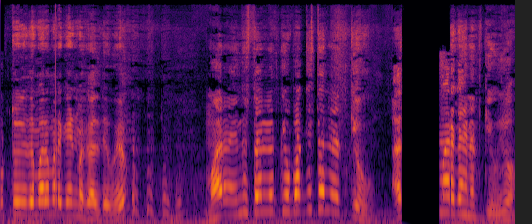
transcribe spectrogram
ઉઠતી તમારે મારે ગેન્ડમાં ઘાલી દેવું એમ? મારે હિન્દુસ્તાન નથી કેવું પાકિસ્તાન નથી કેવું મારે કઈ નથી કેવું જો.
